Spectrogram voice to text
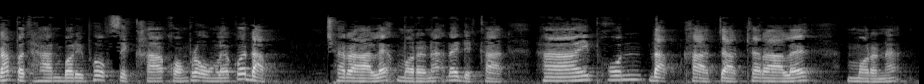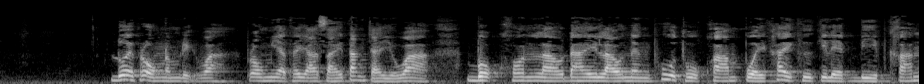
รับประทานบริโภคสิกขาของพระองค์แล้วก็ดับชราและมรณะได้เด็ดขาด หายพ้นดับขาดจากชราและมรณะ ด้วยพระองค์นำริว่า พระองค์มีอัธยาศัยตั้งใจอยู่ว่า บุคคลเหล่าใดเหล่าหนึ่งผู้ถูกความป่วยไข้คือกิเลสบีบคั้น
